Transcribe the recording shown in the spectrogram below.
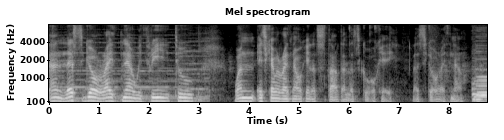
and let's go right now with 3, 2, 1. It's coming right now. Okay, let's start and let's go. Okay, let's go right now.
